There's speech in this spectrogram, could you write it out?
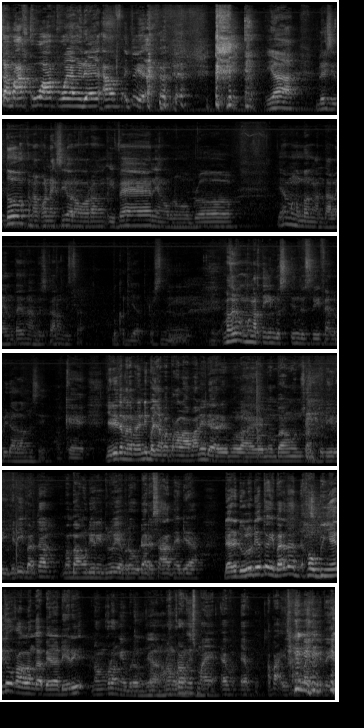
Sama aqua-aqua yang ada ah, itu ya. ya dari situ kenal koneksi orang-orang event yang ngobrol-ngobrol ya mengembangkan talenta sampai sekarang bisa bekerja terus di maksudnya mengerti industri industri event lebih dalam sih Oke, jadi teman-teman ini banyak pengalaman nih dari mulai membangun suatu diri. Jadi ibaratnya membangun diri dulu ya bro, dari saatnya dia dari dulu dia tuh ibaratnya hobinya itu kalau nggak bela diri nongkrong ya bro. Iya, nongkrong. nongkrong. is my eh, eh, apa is my life gitu ya.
